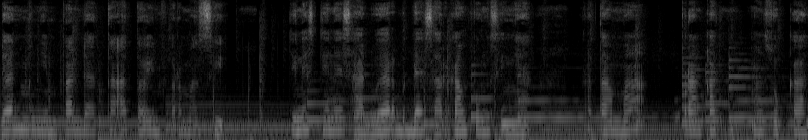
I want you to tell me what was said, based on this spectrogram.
dan menyimpan data atau informasi. Jenis-jenis hardware berdasarkan fungsinya. Pertama, perangkat masukan,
